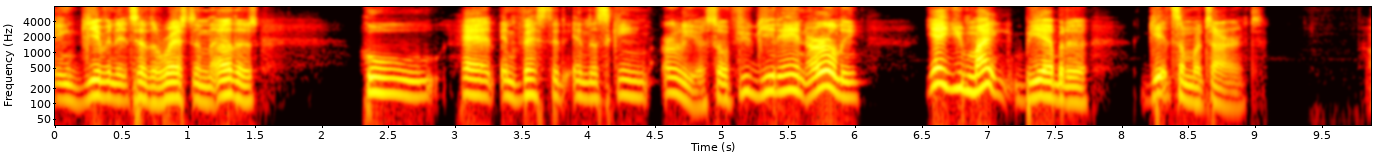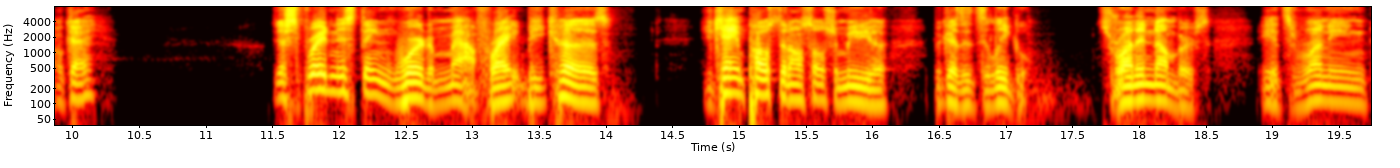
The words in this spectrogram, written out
and giving it to the rest and the others who had invested in the scheme earlier. So if you get in early, yeah, you might be able to get some returns. Okay? They're spreading this thing word of mouth, right? Because you can't post it on social media because it's illegal. It's running numbers. It's running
